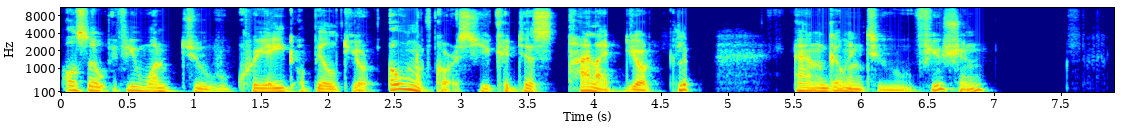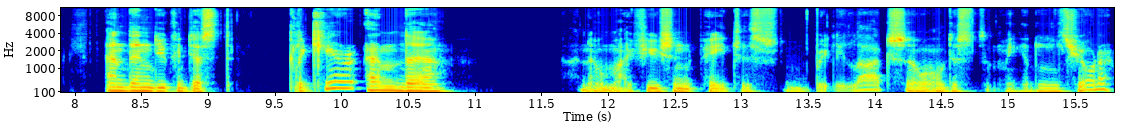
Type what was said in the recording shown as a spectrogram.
Also, if you want to create or build your own, of course, you could just highlight your clip and go into Fusion. And then you can just click here and uh, I know my Fusion page is really large, so I'll just make it a little shorter.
